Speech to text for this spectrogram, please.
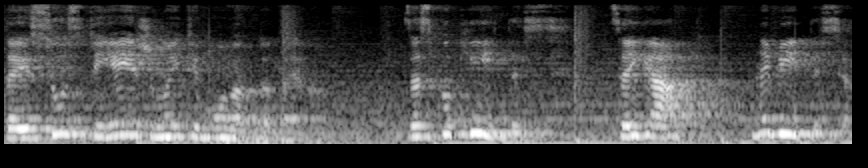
Та Ісус тієї ж миті мовив до них: Заспокійтесь, це я, не бійтеся.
